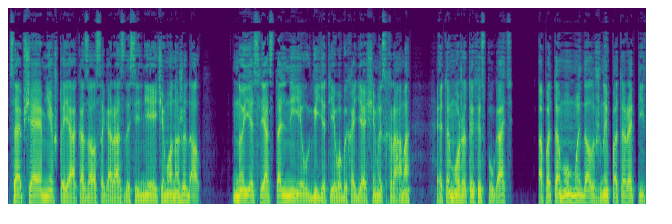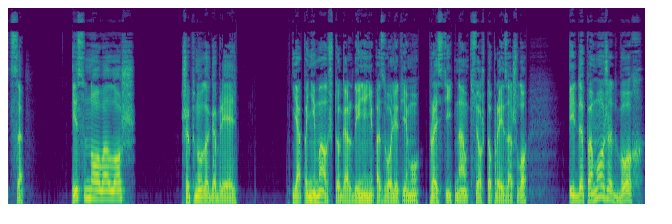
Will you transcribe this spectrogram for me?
сообщая мне, что я оказался гораздо сильнее, чем он ожидал. Но если остальные увидят его выходящим из храма, это может их испугать, а потому мы должны поторопиться. И снова ложь, шепнула Габриэль. Я понимал, что гордыня не позволит ему простить нам все, что произошло, и да поможет Бог,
